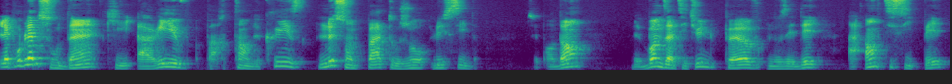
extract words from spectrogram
Les problèmes soudains qui arrivent par temps de crise ne sont pas toujours lucides. Cependant, de bonnes attitudes peuvent nous aider à anticiper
